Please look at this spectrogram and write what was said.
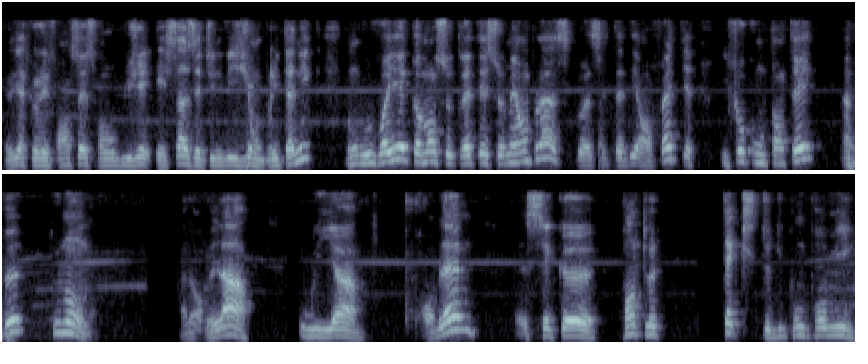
C'est-à-dire que les Français seront obligés, et ça c'est une vision britannique, donc vous voyez comment ce traité se met en place. C'est-à-dire en fait, il faut contenter un peu tout le monde. Alors là où il y a problème, c'est que quand le texte du compromis,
